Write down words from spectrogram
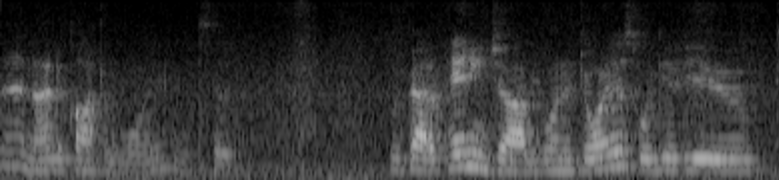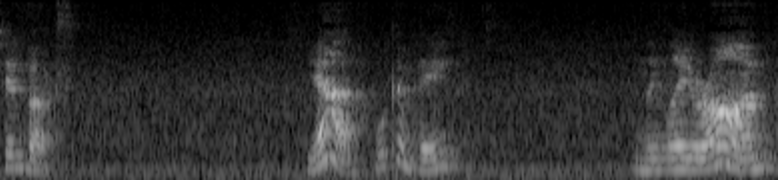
at eh, 9 o'clock in the morning and said, We've got a painting job. You want to join us? We'll give you 10 bucks. Yeah, we'll come paint. And then later on,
